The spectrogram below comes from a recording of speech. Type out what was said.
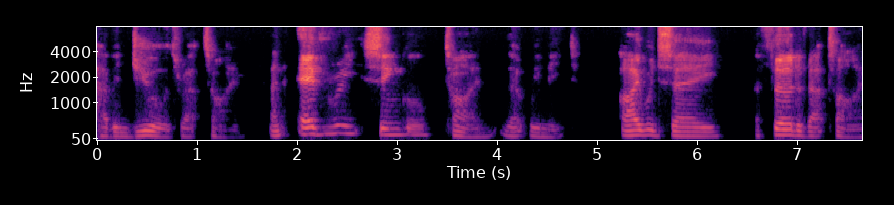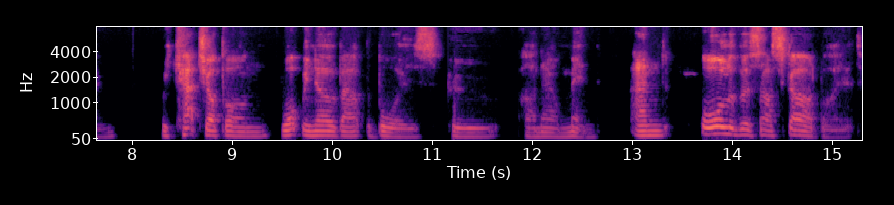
have endured throughout time. And every single time that we meet, I would say a third of that time, we catch up on what we know about the boys who are now men. And all of us are scarred by it.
